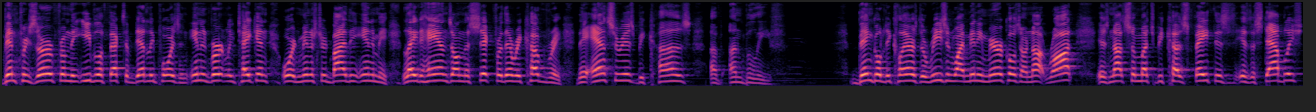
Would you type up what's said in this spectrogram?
been preserved from the evil effects of deadly poison, inadvertently taken or administered by the enemy, laid hands on the sick for their recovery? The answer is because of unbelief. Bengel declares the reason why many miracles are not wrought is not so much because faith is, is established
